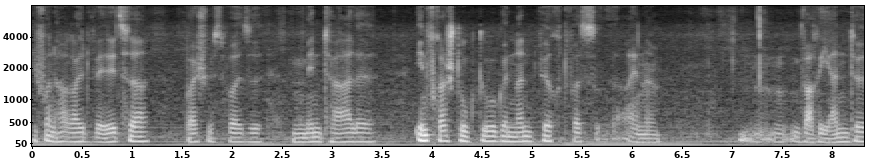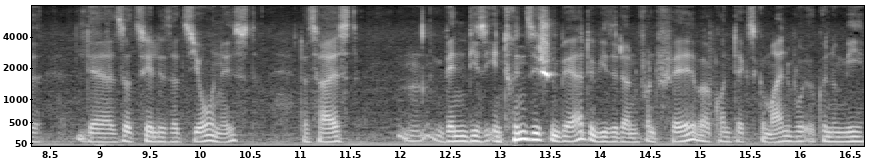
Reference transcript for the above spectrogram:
die von Harald Welzer beispielsweise mentale Infrastruktur genannt wird, was eine mm, Variante der Sozialisation ist. Das heißt, mm, wenn diese intrinsischen Werte, wie sie dann von Felber, Kontext Gemeinwohlökonomie,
